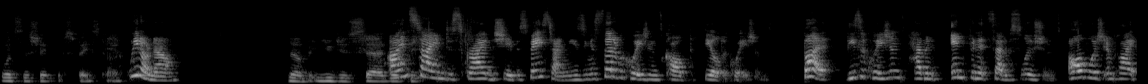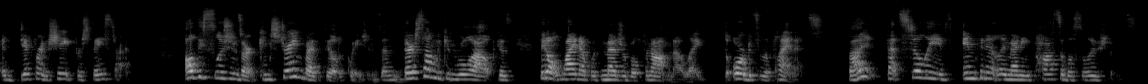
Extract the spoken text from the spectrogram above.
What's the shape of space time? We don't know. No, but you just said. that the- Einstein described the shape of spacetime using a set of equations called the field equations. But these equations have an infinite set of solutions, all of which imply a different shape for spacetime. All these solutions are constrained by the field equations, and there's some we can rule out because they don't line up with measurable phenomena like the orbits of the planets. But that still leaves infinitely many possible solutions.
